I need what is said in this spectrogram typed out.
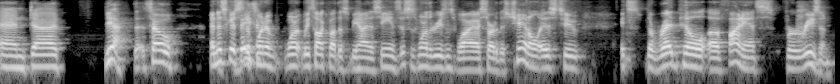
and uh, yeah, th- so And this gets to the point of what we talked about this behind the scenes. This is one of the reasons why I started this channel is to it's the red pill of finance for a reason.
